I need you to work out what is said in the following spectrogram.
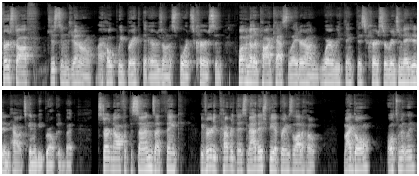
first off, just in general, I hope we break the Arizona sports curse. And we'll have another podcast later on where we think this curse originated and how it's going to be broken. But starting off with the Suns, I think we've already covered this. Matt Ishbia brings a lot of hope. My goal, ultimately,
